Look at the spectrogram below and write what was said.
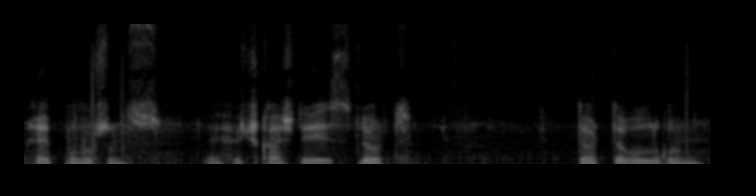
Hep bulursunuz. F3 kaçtayız? 4. 4'te bulduk onu.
